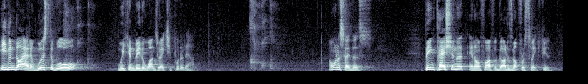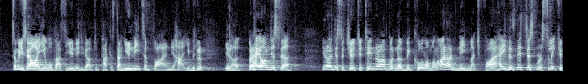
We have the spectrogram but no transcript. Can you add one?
even die out. And worst of all, we can be the ones who actually put it out. I want to say this being passionate and on fire for God is not for a select few. Some of you say, oh, yeah, well, Pastor, you need to go up to Pakistan. You need some fire in your heart. You've been, you know. But hey, I'm just a, you know, just a church attender. I've got no big call on my life. I don't need much fire. Hey, that's just for a select few.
